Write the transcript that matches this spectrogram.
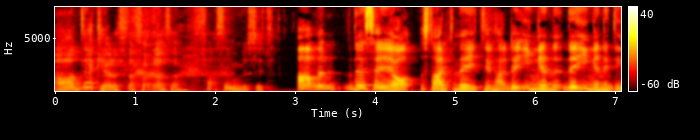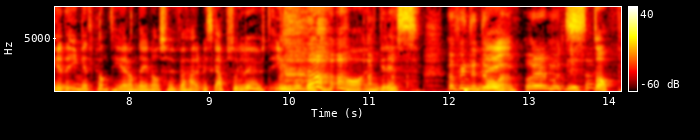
ja, det kan jag rösta för alltså. Fasen vad mysigt. Ja, men det säger jag starkt nej till här. Det är, ingen, det är ingen idé, det är inget planterande i någons huvud här. Vi ska absolut inte ha en gris. Varför inte då? Nej. Vad är det emot grisar? Stopp!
